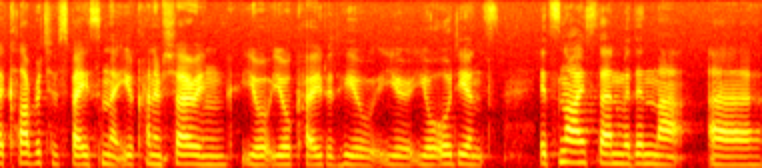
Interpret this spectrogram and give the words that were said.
a collaborative space and that you're kind of sharing your, your code with your, your, your audience. It's nice then within that uh,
